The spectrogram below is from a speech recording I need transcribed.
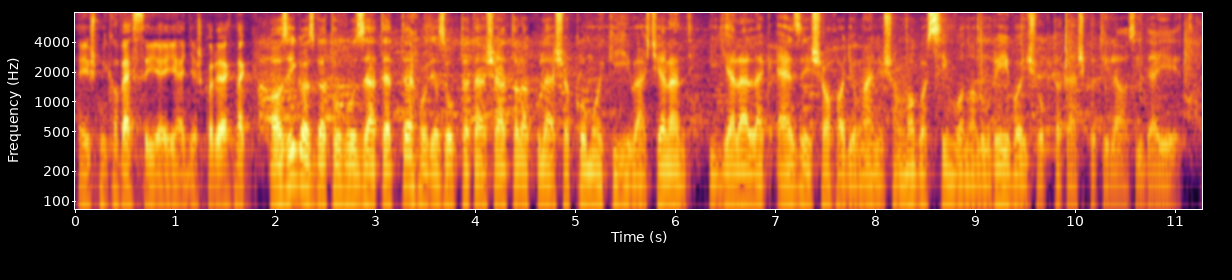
és mik a veszélyei egyes karriereknek. Az igazgató hozzátette, hogy az oktatás átalakulása komoly kihívást jelent, így jelenleg ez és a hagyományosan magas színvonalú réva is oktatás köti le az idejét.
